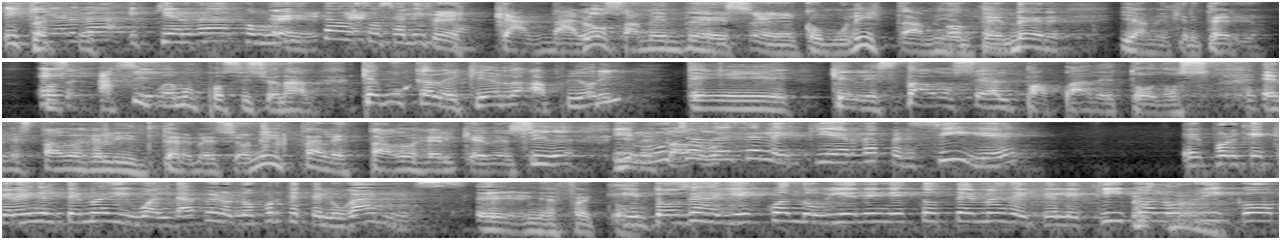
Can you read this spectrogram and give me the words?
¿Izquierda, izquierda comunista o eh, socialista? Escandalosamente es, eh, comunista, a mi entender y a mi criterio. Entonces, eh, así podemos posicionar. ¿Qué busca la izquierda a priori? Eh, que el Estado sea el papá de todos. El Estado es el intervencionista, el Estado es el que decide. Y, muchas veces la izquierda persigue eh, porque cree en el tema de igualdad, pero no porque te lo ganes. Eh, en efecto. Entonces ahí es cuando vienen estos temas de que le quito a los ricos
